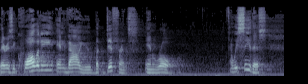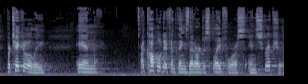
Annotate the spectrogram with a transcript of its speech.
There is equality in value, but difference in role. And we see this particularly in a couple different things that are displayed for us in Scripture.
